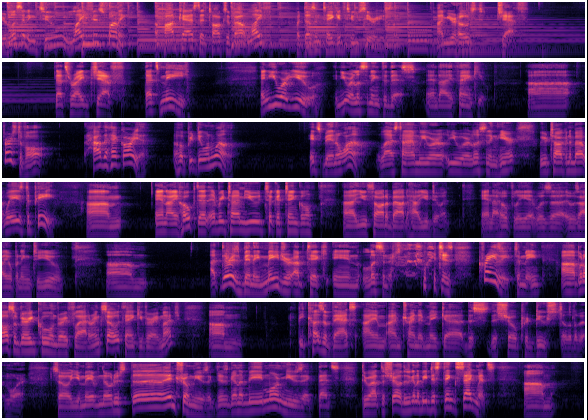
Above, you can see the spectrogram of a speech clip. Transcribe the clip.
You're listening to Life is Funny, a podcast that talks about life but doesn't take it too seriously. I'm your host, Jeff. That's right, Jeff. That's me. And you are you, and you are listening to this, and I thank you. Uh, first of all, how the heck are you? I hope you're doing well. It's been a while. Last time we were you were listening here, we were talking about ways to pee. Um, and I hope that every time you took a tingle, uh, you thought about how you do it, and I hopefully it was uh, it was eye opening to you. Um, uh, there has been a major uptick in listeners, which is crazy to me, uh, but also very cool and very flattering. So thank you very much. Um, because of that, I am I'm trying to make uh, this this show produced a little bit more. So you may have noticed the intro music. There's gonna be more music that's throughout the show. There's gonna be distinct segments. Um,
